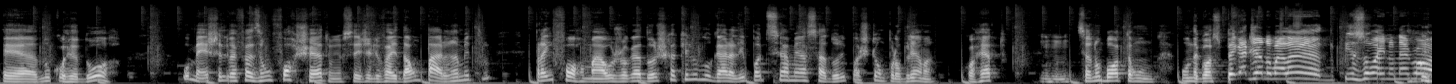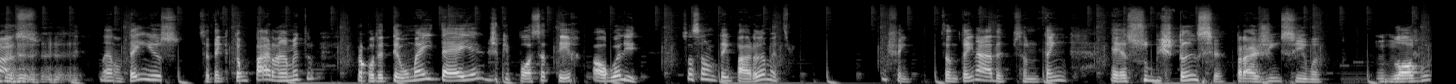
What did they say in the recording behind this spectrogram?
é, no corredor, o mestre ele vai fazer um foreshadowing, ou seja, ele vai dar um parâmetro para informar os jogadores que aquele lugar ali pode ser ameaçador e pode ter um problema correto? Uhum. Você não bota um, um negócio, pegadinha do malandro, pisou aí no negócio. não, não tem isso. Você tem que ter um parâmetro para poder ter uma ideia de que possa ter algo ali. Se você não tem parâmetro, enfim, você não tem nada. Você não tem é, substância para agir em cima. Uhum. Logo,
